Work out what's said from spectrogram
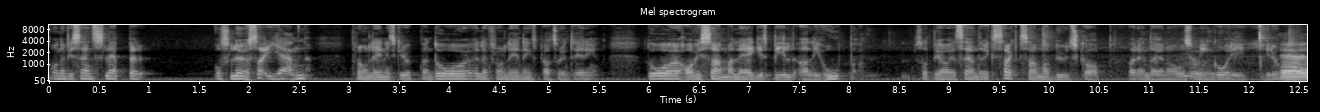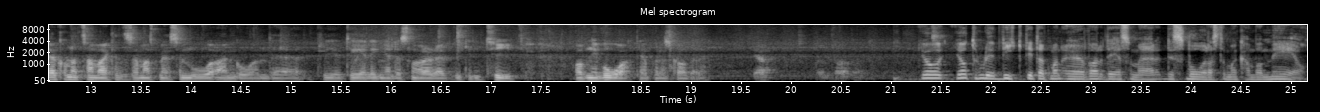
och när vi sen släpper oss lösa igen från ledningsgruppen, då, eller från ledningsplatsorienteringen, då har vi samma lägesbild allihopa. Så att vi har sänder exakt samma budskap, varenda en av oss som ingår i, i gruppen. Eh, Jag kommer att samverka tillsammans med SMO angående prioritering eller snarare vilken typ av nivå det är på den skadade. Jag, jag tror det är viktigt att man övar det som är det svåraste man kan vara med om.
